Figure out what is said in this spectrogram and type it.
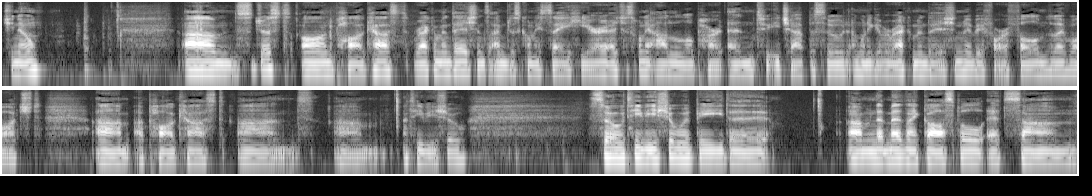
Do you know? Um, so just on podcast recommendations, I'm just going to say here, I just want to add a little part into each episode. I'm going to give a recommendation maybe for a film that I've watched, um, a podcast, and um, a TV show. So TV show would be the um the Midnight Gospel. It's um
